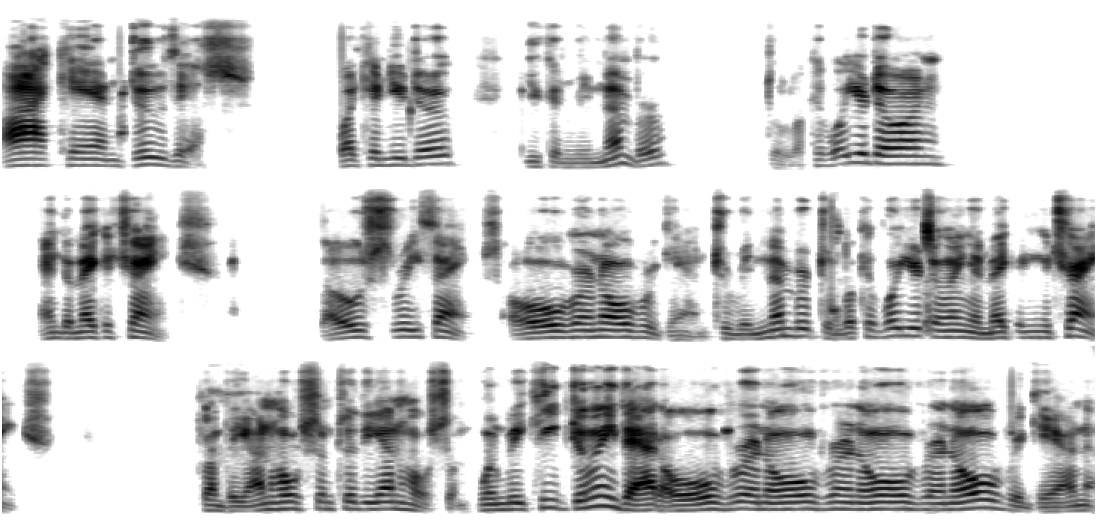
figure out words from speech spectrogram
I can do this. What can you do? You can remember to look at what you're doing and to make a change. Those three things over and over again to remember to look at what you're doing and making a change from the unwholesome to the unwholesome. When we keep doing that over and over and over and over again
